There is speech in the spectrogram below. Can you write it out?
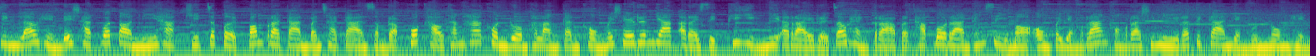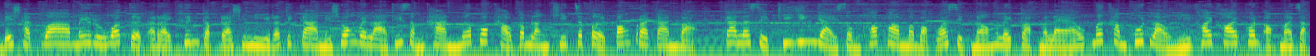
จริงแล้วเห็นได้ชัดว่าตอนนี้หากคิดจะเปิดป้อมปราการบัญชาการสำหรับพวกเขาทั้ง 5 คนรวมพลังกันคงไม่ใช่เรื่องยากอะไรสิทธิ์พี่หญิงมีอะไรหรือเจ้าแห่งตราประทับโบราณทั้ง 4 มอองไปอย่างร่างของราชินีรัติการอย่างงุนงงเห็นได้ชัดว่าไม่รู้ว่าเกิดอะไรขึ้นกับราชินีรัติการในช่วงเวลาที่สำคัญ เมื่อพวกเขากำลังคิดจะเปิดป้องปราการบักการละสิทธิ์ที่ยิ่งใหญ่ส่งข้อความมาบอกว่าสิทธิ์น้องเล็กกลับมาแล้ว เมื่อคำพูดเหล่านี้ค่อยๆ พ่นออกมาจาก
